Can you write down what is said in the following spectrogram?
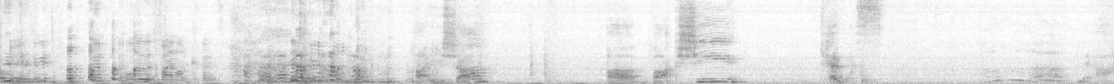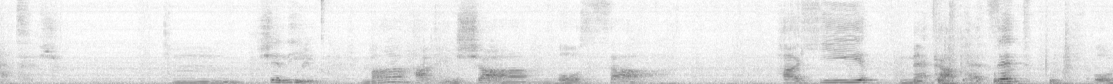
Okay. Only the final cut. Haisha, uh, Bakshi, kevis. לאט. Hmm, שלי, מה האישה עושה? ההיא מקפצת או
